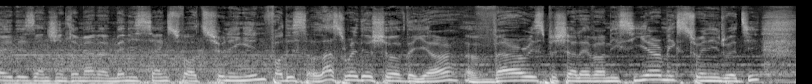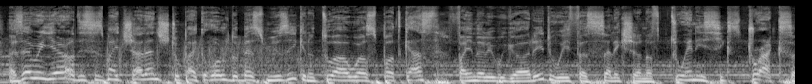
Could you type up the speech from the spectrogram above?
ladies and gentlemen, and many thanks for tuning in for this last radio show of the year. A very special Evermix Year Mix 2020. As every year, this is my challenge to pack all the best music in a two hours podcast. Finally, we got it with a selection of 26 tracks.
